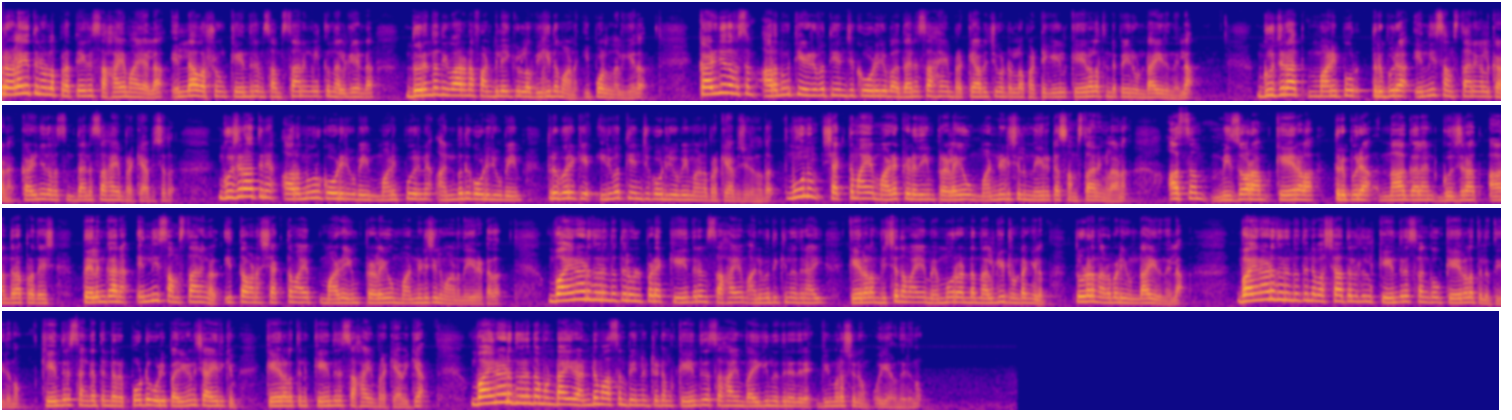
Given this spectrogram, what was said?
പ്രളയത്തിനുള്ള പ്രത്യേക സഹായമായല്ല എല്ലാ വർഷവും കേന്ദ്രം സംസ്ഥാനങ്ങൾക്ക് നൽകേണ്ട ദുരന്ത നിവാരണ ഫണ്ടിലേക്കുള്ള വിഹിതമാണ് ഇപ്പോൾ നൽകിയത്. കഴിഞ്ഞ ദിവസം അറുന്നൂറ്റി കോടി രൂപ ധനസഹായം പ്രഖ്യാപിച്ചുകൊണ്ടുള്ള പട്ടികയിൽ കേരളത്തിന്റെ പേരുണ്ടായിരുന്നില്ല ഗുജറാത്ത് മണിപ്പൂർ ത്രിപുര എന്നീ സംസ്ഥാനങ്ങൾക്കാണ് കഴിഞ്ഞ ദിവസം ധനസഹായം പ്രഖ്യാപിച്ചത്. ഗുജറാത്തിന് അറുന്നൂറ് കോടി രൂപയും മണിപ്പൂരിന് അൻപത് കോടി രൂപയും ത്രിപുരയ്ക്ക് ഇരുപത്തിയഞ്ച് കോടി രൂപയുമാണ് പ്രഖ്യാപിച്ചിരുന്നത്. മൂന്നും ശക്തമായ മഴക്കെടുതിയും പ്രളയവും മണ്ണിടിച്ചിലും നേരിട്ട സംസ്ഥാനങ്ങളാണ്. അസം മിസോറാം കേരള ത്രിപുര നാഗാലാൻഡ് ഗുജറാത്ത് ആന്ധ്രാപ്രദേശ് തെലങ്കാന എന്നീ സംസ്ഥാനങ്ങൾ ഇത്തവണ ശക്തമായ മഴയും പ്രളയവും മണ്ണിടിച്ചിലുമാണ് നേരിട്ടത്. വയനാട് ദുരന്തത്തിൽ ഉൾപ്പെടെ കേന്ദ്രം സഹായം അനുവദിക്കുന്നതിനായി കേരളം വിശദമായ മെമ്മോറണ്ടം നൽകിയിട്ടുണ്ടെങ്കിലും തുടർ നടപടി ഉണ്ടായിരുന്നില്ല. വയനാട് ദുരന്തത്തിന്റെ പശ്ചാത്തലത്തിൽ കേന്ദ്ര സംഘവും കേരളത്തിലെത്തിയിരുന്നു. കേന്ദ്ര സംഘത്തിന്റെ റിപ്പോർട്ട് കൂടി പരിഗണിച്ചായിരിക്കും കേരളത്തിന് കേന്ദ്ര സഹായം പ്രഖ്യാപിക്കുക. വയനാട് ദുരന്തമുണ്ടായി രണ്ട് മാസം പിന്നിട്ടിട്ടും കേന്ദ്ര സഹായം വൈകുന്നതിനെതിരെ വിമർശനവും ഉയർന്നിരുന്നു.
